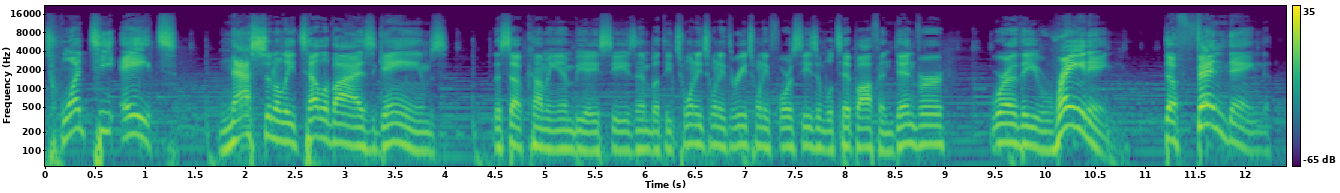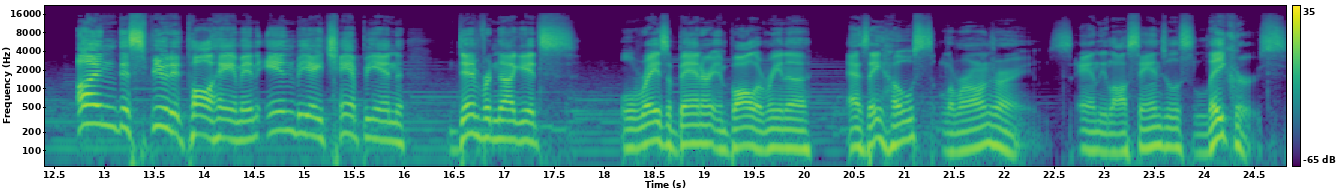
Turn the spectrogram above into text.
28 nationally televised games this upcoming NBA season, but the 2023-24 season will tip off in Denver, where the reigning, defending, undisputed Paul Heyman, NBA champion Denver Nuggets will raise a banner in Ball Arena as they host LeBron James and the Los Angeles Lakers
